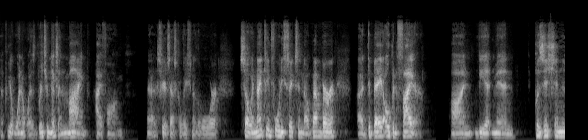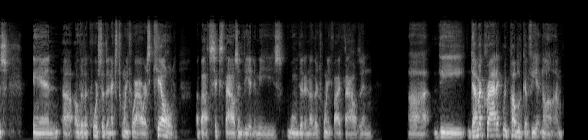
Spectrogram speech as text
I forget when it was. Richard Nixon mined Haiphong, serious escalation of the war. So in 1946, in November, uh, Bay opened fire on Viet Minh positions, and over the course of the next 24 hours, killed about 6,000 Vietnamese, wounded another 25,000. Uh, the Democratic Republic of Vietnam,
